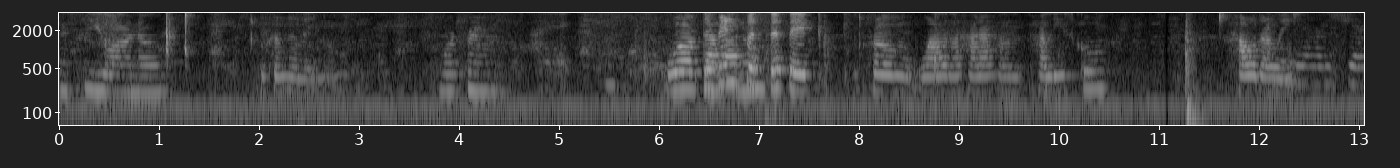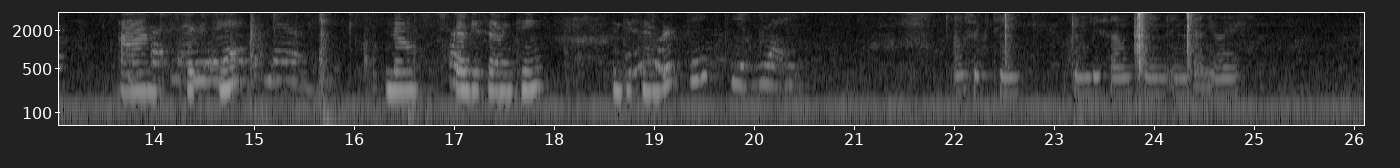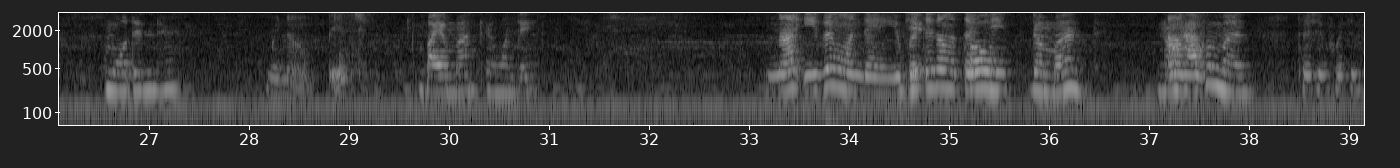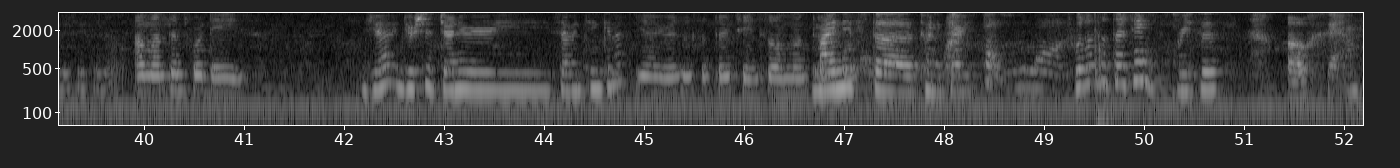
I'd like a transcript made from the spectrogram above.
As you all know, We're from Delano. we're from Well, if they're being specific, from Guadalajara, Jal- Jalisco. How old are we? I'm 16. No, it's gonna be 17 in December. I'm 16. Gonna be 17 in January. I'm older than her We know, bitch. by a month and one day. Not even one day. Your birthday's on the 13th. Oh, 13th. the month. No, Um, half a month. 13, 14, 15, 16. A month and four days. Yeah, yours is January 17th, can I? Yeah, yours is the 13th, so a month. and Mine is the 23rd. Whose is the 13th? Reese's. Oh. Damn.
